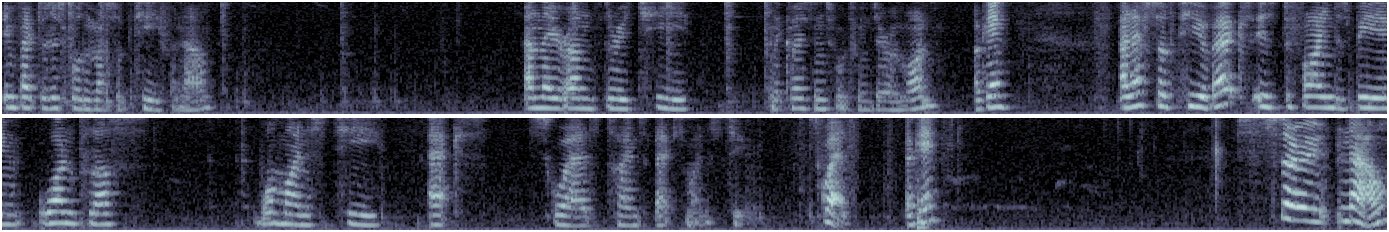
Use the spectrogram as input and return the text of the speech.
In fact, I'll just call them f sub t for now. And they run through t in the closed interval between 0 and 1. Okay? And f sub t of x is defined as being 1 plus 1 minus t x squared times x minus 2 squared. Okay? So now,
